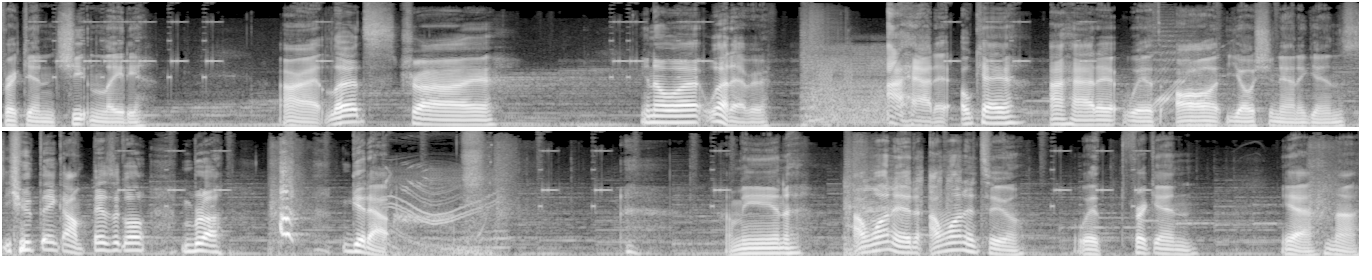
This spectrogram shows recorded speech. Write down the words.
Freaking cheating lady. Alright, let's try... You know what? Whatever. I had it, okay? I had it with all yo shenanigans. You think I'm physical? Bruh. Ah, get out. I mean, I wanted, I wanted to, with freaking, yeah, nah,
